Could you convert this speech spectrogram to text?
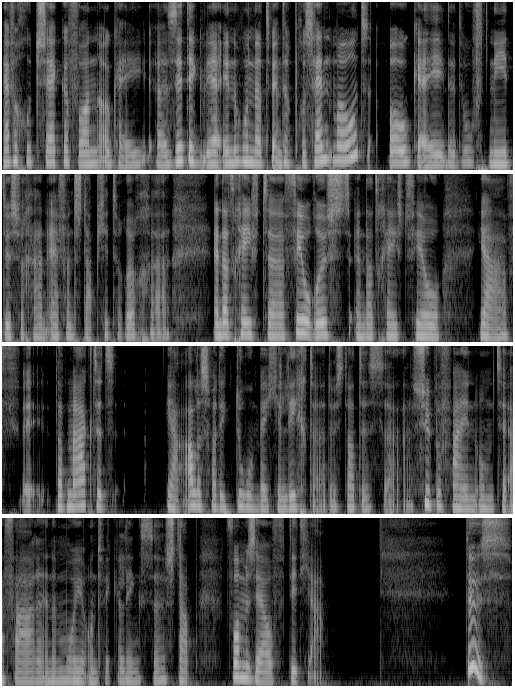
Even goed checken van, oké, okay, zit ik weer in de 120% mode? Oké, dat hoeft niet, dus we gaan even een stapje terug. Uh, en dat geeft uh, veel rust en dat geeft veel, ja, dat maakt het, ja, alles wat ik doe een beetje lichter. Dus dat is super fijn om te ervaren en een mooie ontwikkelingsstap voor mezelf dit jaar. Dus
